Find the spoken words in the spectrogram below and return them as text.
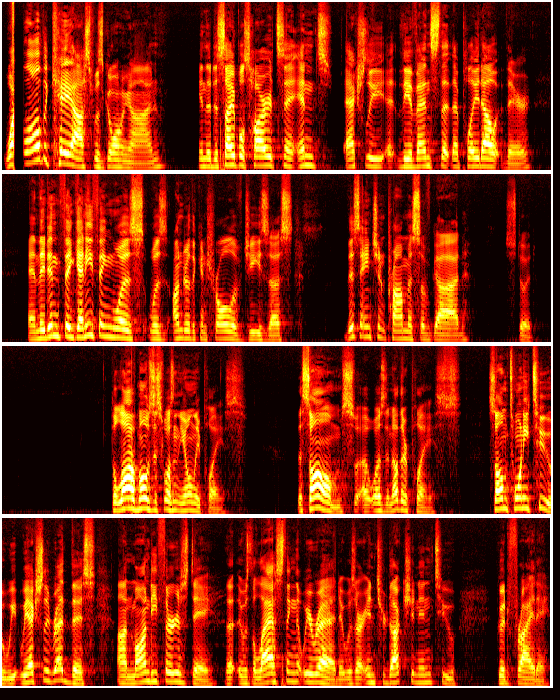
While all the chaos was going on in the disciples' hearts and actually the events that, that played out there, and they didn't think anything was, was under the control of Jesus, this ancient promise of God stood. The law of Moses wasn't the only place, the Psalms uh, was another place. Psalm 22, we, we actually read this on Maundy Thursday. It was the last thing that we read. It was our introduction into Good Friday.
